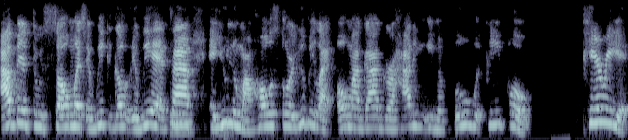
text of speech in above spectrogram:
I've been through so much, and we could go if we had time, mm-hmm. and you knew my whole story. You'd be like, "Oh my God, girl, how do you even fool with people?" Period.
